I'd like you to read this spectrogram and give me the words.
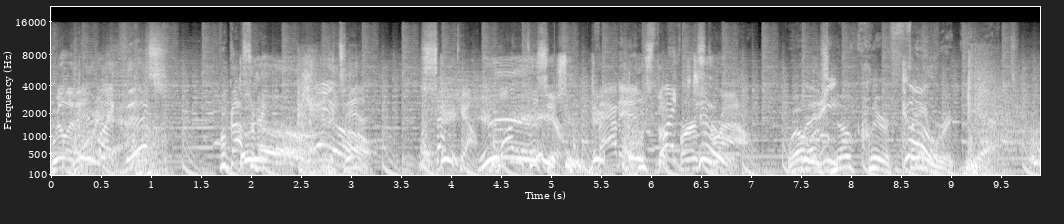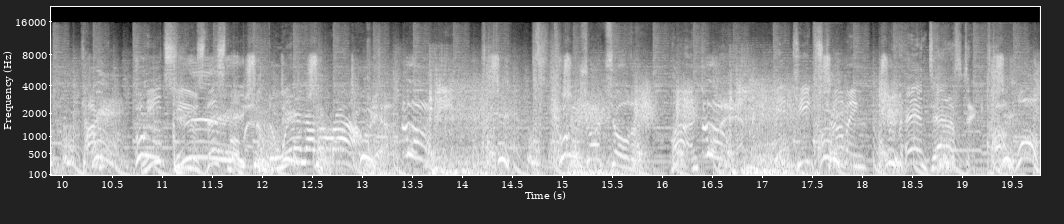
Will it end like this? Fugasumi. It's in. Set count. One to zero. That ends the Fight first two. round. Well, Ready? there's no clear favorite yet. Kage needs to use this momentum to win another round. Short shoulder. Punch. It keeps coming. Fantastic. Uh, Wolf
